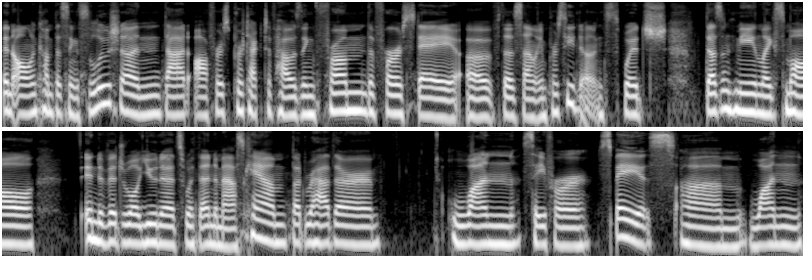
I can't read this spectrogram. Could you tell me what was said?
an all-encompassing solution that offers protective housing from the first day of the asylum proceedings, which doesn't mean like small individual units within a mass camp, but rather one safer space, um, one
